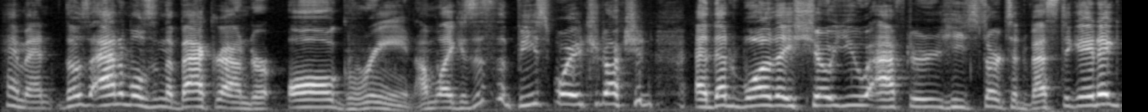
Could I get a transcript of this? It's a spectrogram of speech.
hey man, those animals in the background are all green. I'm like, is this the Beast Boy introduction? And then what do they show you after he starts investigating?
